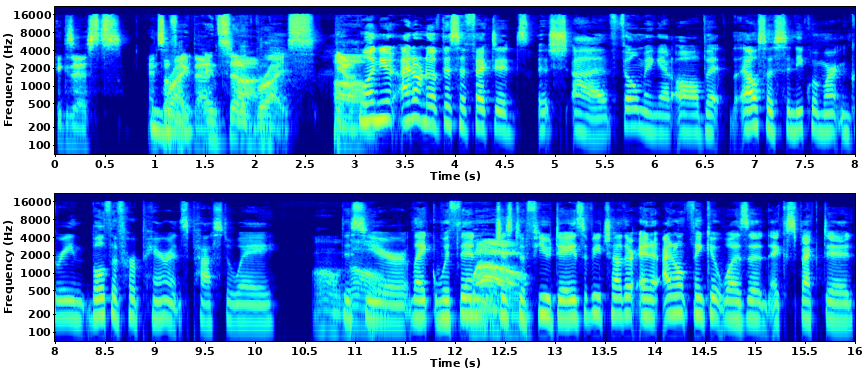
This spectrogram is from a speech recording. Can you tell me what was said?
exists and stuff right like that instead of Um, Bryce. Yeah. Um, well, and you, I don't know if this affected uh, filming at all, but also Sonequa Martin Green, both of her parents passed away oh, this no. year, like within just a few days of each other. And I don't think it was an expected.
